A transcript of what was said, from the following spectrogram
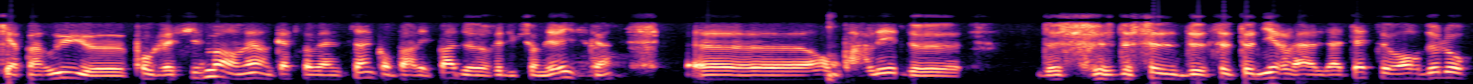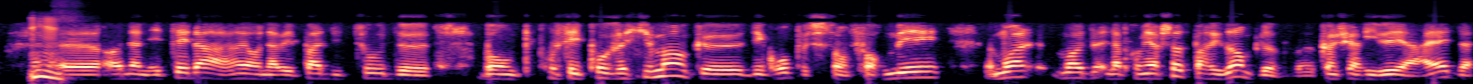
qui est apparu euh, progressivement. Hein. En 85, on ne parlait pas de réduction des risques. Hein. on parlait de de se, de se, tenir la, tête hors de l'eau. Mmh. Euh, on en était là, hein, on n'avait pas du tout de... Bon, c'est progressivement que des groupes se sont formés. Moi, moi, la première chose, par exemple, quand je suis arrivé à Aide,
